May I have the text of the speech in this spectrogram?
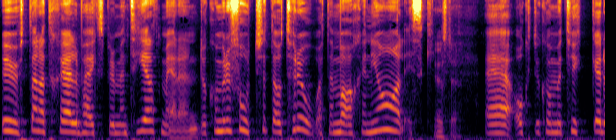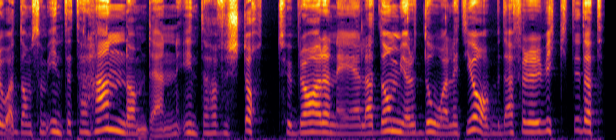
utan att själv ha experimenterat med den. Då kommer du fortsätta att tro att den var genialisk. Eh, och du kommer tycka då att de som inte tar hand om den inte har förstått hur bra den är eller att de gör ett dåligt jobb. Därför är det viktigt att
